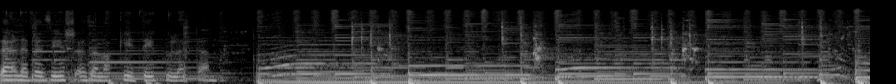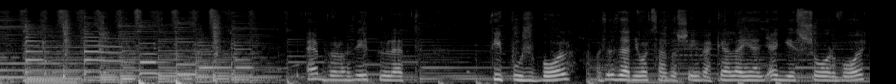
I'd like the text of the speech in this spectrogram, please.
elnevezés ezen a két épületen. Ebből az épület típusból az 1800-as évek elején egy egész sor volt,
